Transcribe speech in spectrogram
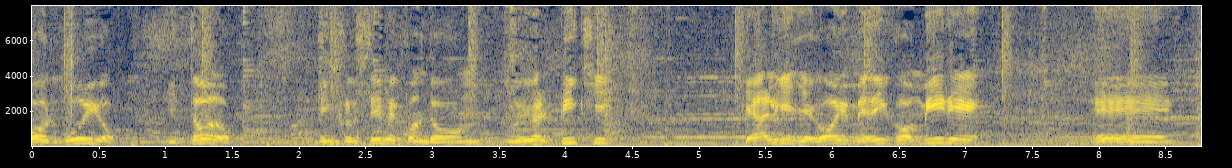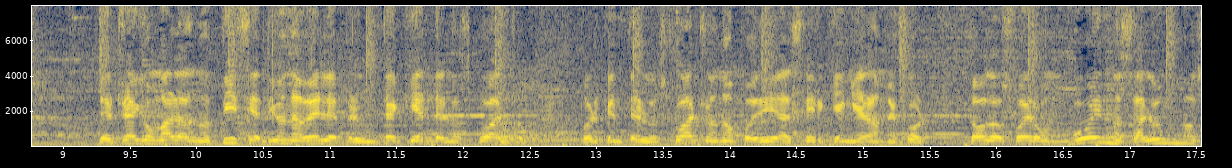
orgullo y todo. Inclusive cuando murió el Pichi, que alguien llegó y me dijo, mire, eh, le traigo malas noticias. De una vez le pregunté quién de los cuatro, porque entre los cuatro no podía decir quién era mejor. Todos fueron buenos alumnos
